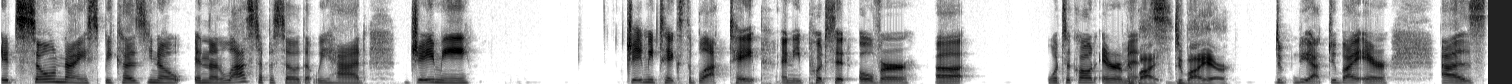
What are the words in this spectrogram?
it's so nice because, you know, in the last episode that we had, Jamie. Jamie takes the black tape and he puts it over uh what's it called? Aramis. Dubai Dubai Air. Du- yeah, Dubai Air as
